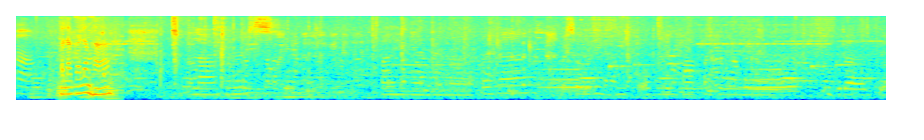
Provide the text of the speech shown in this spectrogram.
Ah. Vloggers. Pahinga muna ako ha. Sorry, di po ako makakatulog. Grabe.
